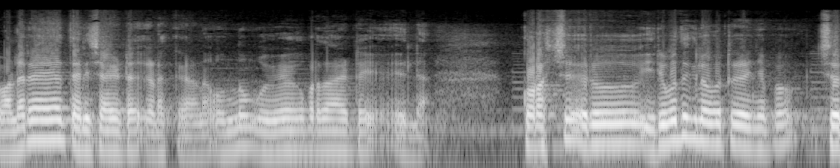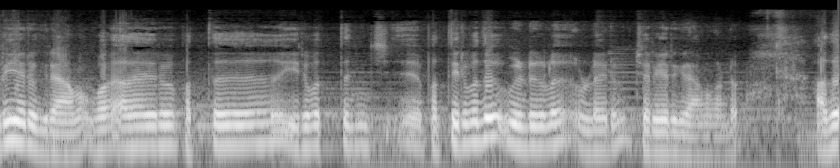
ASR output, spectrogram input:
വളരെ തരിശായിട്ട് കിടക്കുകയാണ്. ഒന്നും ഉപയോഗപ്രദമായിട്ട് ഇല്ല. കുറച്ച് ഒരു ഇരുപത് കിലോമീറ്റർ കഴിഞ്ഞപ്പോൾ ചെറിയൊരു ഗ്രാമം അതായത് ഒരു പത്ത് ഇരുപത്തഞ്ച് പത്തിരുപത് വീടുകൾ ഉള്ളൊരു ചെറിയൊരു ഗ്രാമം കണ്ടു. അത്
